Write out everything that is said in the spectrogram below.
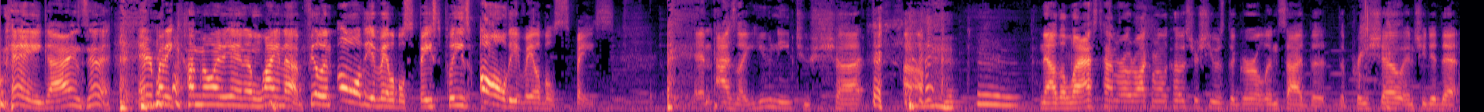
Okay, guys, everybody come on in and line up. Fill in all the available space, please. All the available space. And I was like, you need to shut up. now, the last time I rode Rock and Roller Coaster, she was the girl inside the, the pre show, and she did that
